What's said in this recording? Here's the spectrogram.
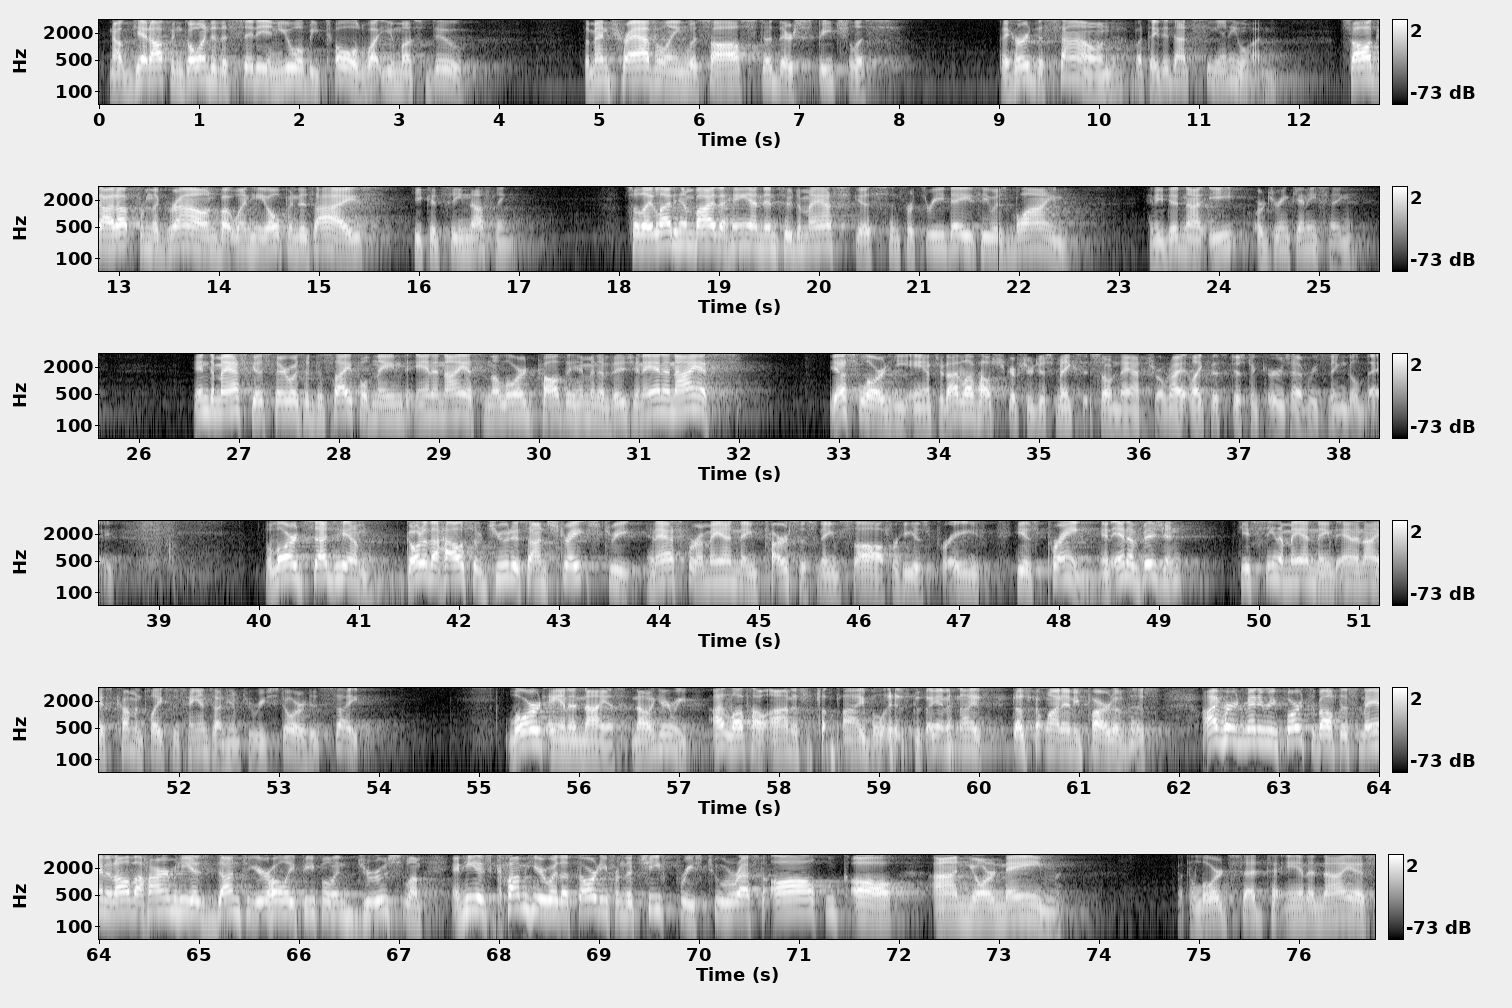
Now get up and go into the city, and you will be told what you must do. The men traveling with Saul stood there speechless. They heard the sound, but they did not see anyone. Saul got up from the ground, but when he opened his eyes, he could see nothing. So they led him by the hand into Damascus, and for three days he was blind, and he did not eat or drink anything. In Damascus, there was a disciple named Ananias, and the Lord called to him in a vision, Ananias. Yes, Lord, he answered. I love how scripture just makes it so natural, right? Like this just occurs every single day. The Lord said to him, Go to the house of Judas on Straight Street and ask for a man named Tarsus named Saul, for he is, pray, he is praying. And in a vision, he has seen a man named Ananias come and place his hands on him to restore his sight. Lord Ananias, now hear me, I love how honest the Bible is because Ananias doesn't want any part of this. I've heard many reports about this man and all the harm he has done to your holy people in Jerusalem. And he has come here with authority from the chief priest to arrest all who call on your name. But the Lord said to Ananias,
